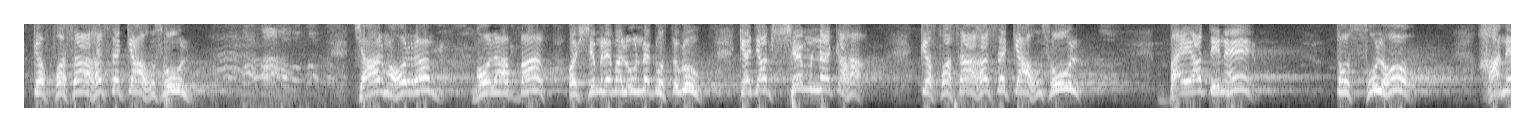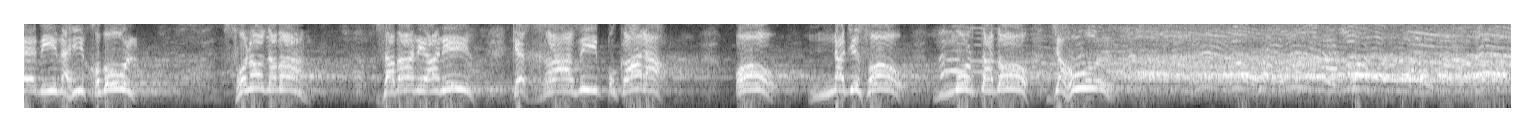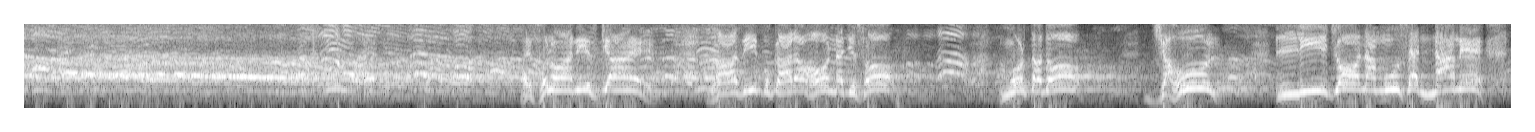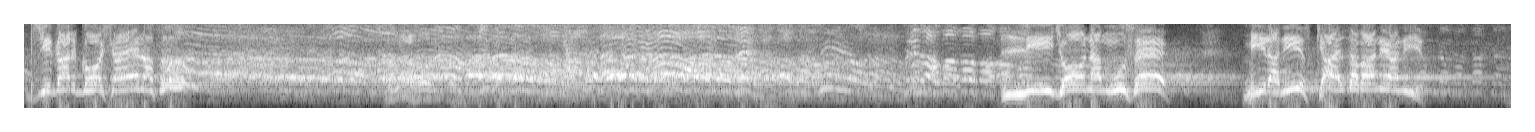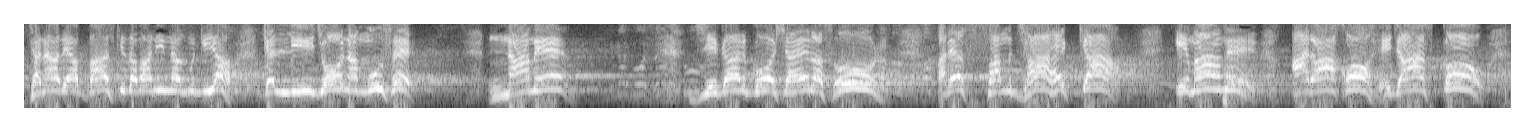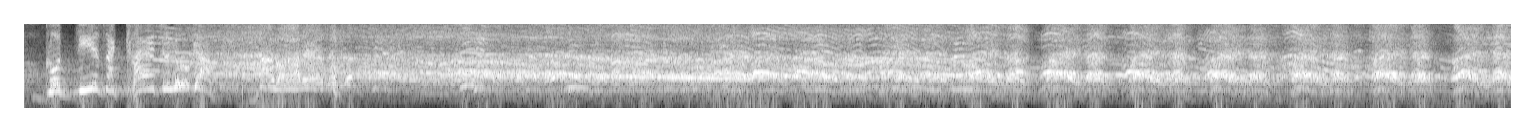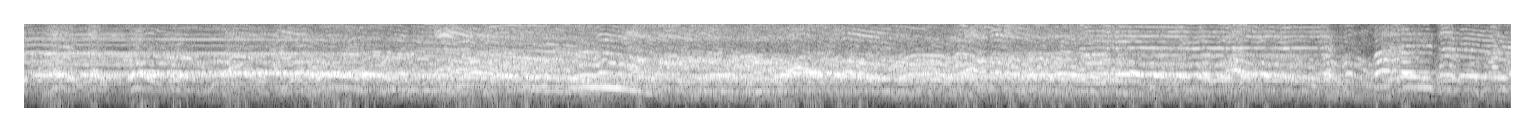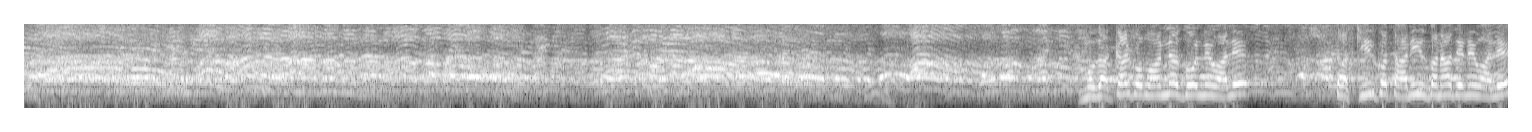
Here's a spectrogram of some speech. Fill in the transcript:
कि फसाहत से क्या हुसूल? चार मुहर्रम, मौला अब्बास और शिमर मलून में गुफ्तगु, कि जब शिम ने कहा कि फसाहत से क्या हुसूल? बैत इन्हें तो सुलहो, हमें भी नहीं कबूल। सुनो जबान जबान अनीस के गाजी पुकारा, ओ नजिसो मुर्तदो जहूल। सुनो अनीस क्या है, गाजी पुकारा हो नजिसो, मुर्तदो जहूल, लीजो न मुँह से नामे, जिगर गोश है रसूल। लीजो न मुँह से, मीर अनीस, क्या है जबान अनीस? जनाब अब्बास की जबानी नज्म किया कि लीजो न मुँह से नामे, जिगर गोश है रसूल। अरे समझा है क्या? इमाम अराको हिजाज को गुद्दी से खेच लूँगा। सवारे मुजक्कर को मोहनस बोलने वाले, तस्कीर को तानीस बना देने वाले।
